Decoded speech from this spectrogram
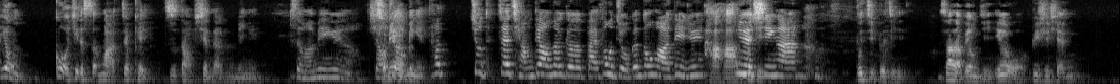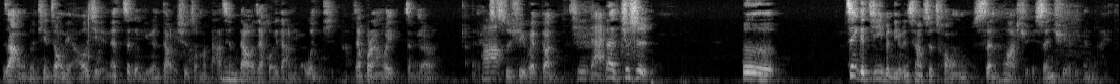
用过去的神话就可以知道现代人的命运。什么命运啊？小九命运，他就在强调那个白凤九跟东华帝君虐心啊！不急不急，稍等不用急，因为我必须先让我们的听众了解，那这个理论到底是怎么达成，待会再回答你的问题啊，这样不然会整个思绪会断。期待。那就是，呃，这个基本理论上是从神话学、神学里面来的，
